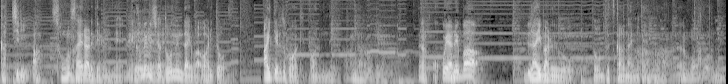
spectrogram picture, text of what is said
がっちり抑えられてるんで。でカメムシは同年代は割と空いてるところが結構あるんで。あなるほどだからここやればライバルとぶつからないみたいなのがあった。ね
